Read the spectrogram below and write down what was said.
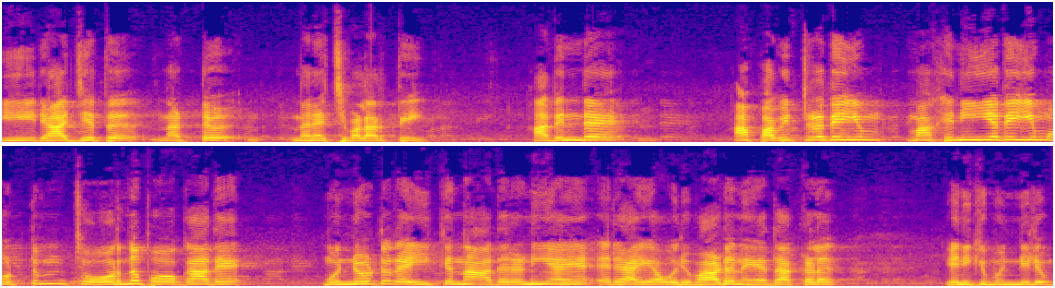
ഈ രാജ്യത്ത് നട്ട് നനച്ച് വളർത്തി അതിന്റെ ആ പവിത്രതയും മഹനീയതയും ഒട്ടും ചോർന്നു പോകാതെ മുന്നോട്ട് നയിക്കുന്ന ആദരണീയരായ ഒരുപാട് നേതാക്കൾ എനിക്ക് മുന്നിലും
